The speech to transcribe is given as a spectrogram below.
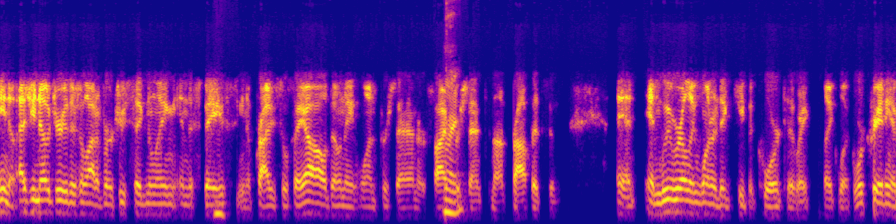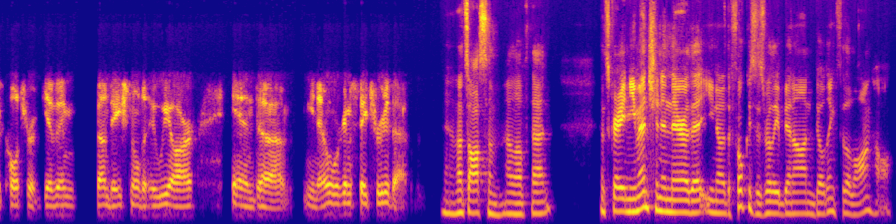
you know, as you know, Drew, there's a lot of virtue signaling in the space. You know, projects will say, "Oh, I'll donate one percent or five percent to nonprofits," and and and we really wanted to keep it core to like, like, look, we're creating a culture of giving, foundational to who we are, and uh, you know, we're going to stay true to that. Yeah, that's awesome. I love that. That's great. And you mentioned in there that you know the focus has really been on building for the long haul,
